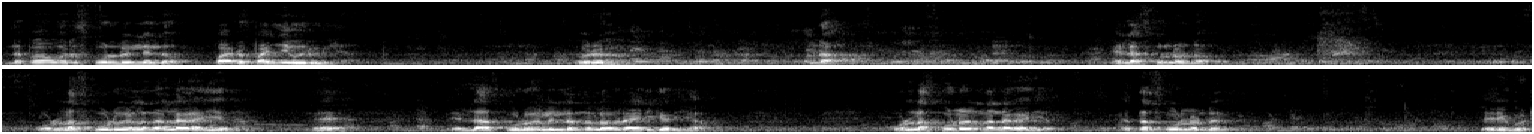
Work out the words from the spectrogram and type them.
ഇന്നിപ്പോൾ ഒരു സ്കൂളിലും ഇല്ലല്ലോ. ഒരു പഞ്ഞി ഇല്ല. ഒരു ഉണ്ടോ? എല്ലാ സ്കൂളിലും ഉണ്ടോ? ഉള്ള സ്കൂളുകളിൽ നല്ല കാര്യം. ഏ? എല്ലാ സ്കൂളുകളിലും ഇല്ലെന്നുള്ളവരെ എനിക്കറിയാം. ഉള്ള സ്കൂളുകൾ നല്ല കാര്യം. എത്ര സ്കൂളിലുണ്ട്? വെരി ഗുഡ്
